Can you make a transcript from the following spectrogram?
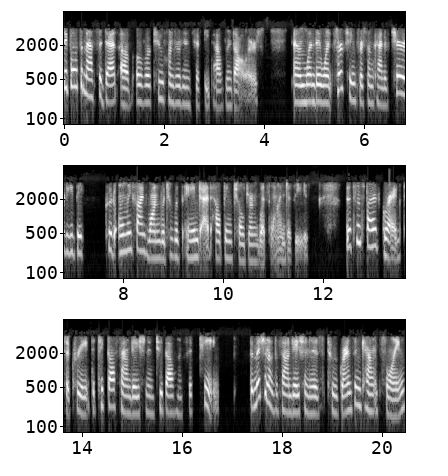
they both amassed a debt of over $250,000. And when they went searching for some kind of charity, they could only find one which was aimed at helping children with Lyme disease. This inspired Greg to create the Ticked Off Foundation in 2015. The mission of the foundation is through grants and counseling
